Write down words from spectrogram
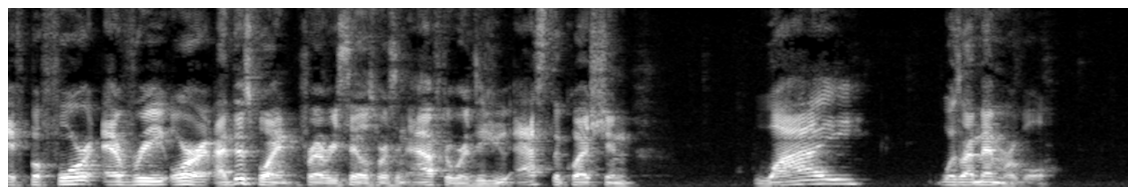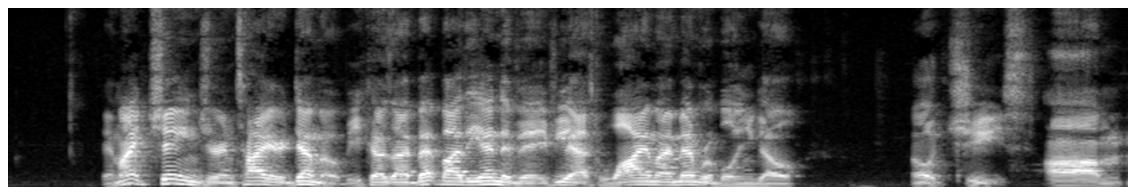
if before every, or at this point, for every salesperson afterwards, if you ask the question, why was I memorable? it might change your entire demo because I bet by the end of it, if you ask why am I memorable, and you go, oh geez, um,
